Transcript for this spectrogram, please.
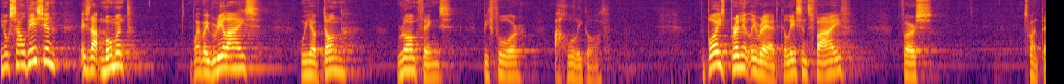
You know, salvation is that moment where we realize we have done wrong things before a holy God. The boys brilliantly read Galatians 5, verse 20.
